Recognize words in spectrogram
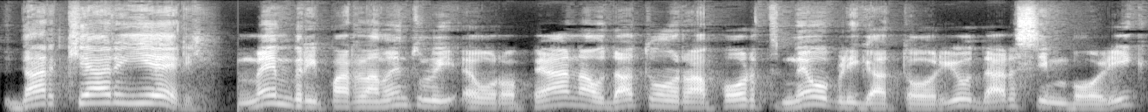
dar chiar ieri, membrii Parlamentului European au dat un raport neobligatoriu, dar simbolic,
